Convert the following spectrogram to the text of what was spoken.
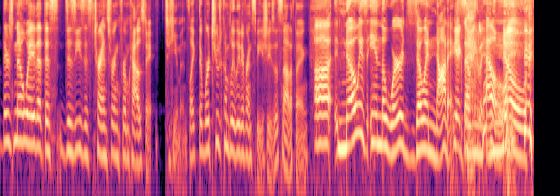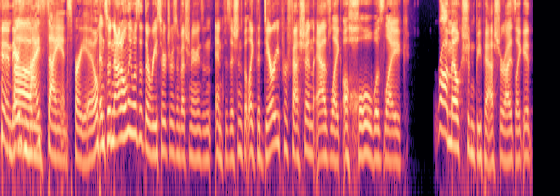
there's no way that this disease is transferring from cows to, to humans like there were two completely different species it's not a thing Uh, no is in the word zoonotic. Yeah, exactly. So no. No. There's Um, my science for you. and so not only was it the researchers and veterinarians and, and physicians but like the dairy profession as like a whole was like raw milk shouldn't be pasteurized like it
